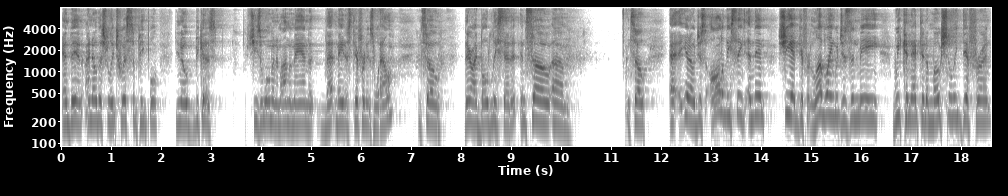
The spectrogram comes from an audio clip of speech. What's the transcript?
And then I know this really twists some people, you know, because she's a woman and I'm a man, that, that made us different as well. And so there I boldly said it. And so, um, and so, uh, you know, just all of these things. And then she had different love languages than me. We connected emotionally different.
